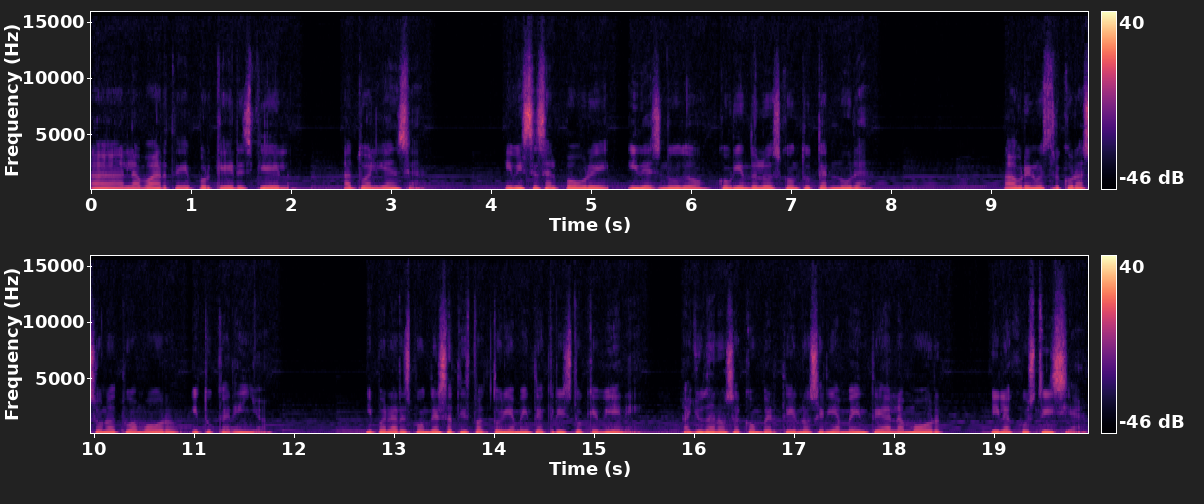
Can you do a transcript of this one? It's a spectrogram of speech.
a alabarte porque eres fiel a tu alianza y vistes al pobre y desnudo, cubriéndolos con tu ternura. Abre nuestro corazón a tu amor y tu cariño. Y para responder satisfactoriamente a Cristo que viene, ayúdanos a convertirnos seriamente al amor y la justicia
